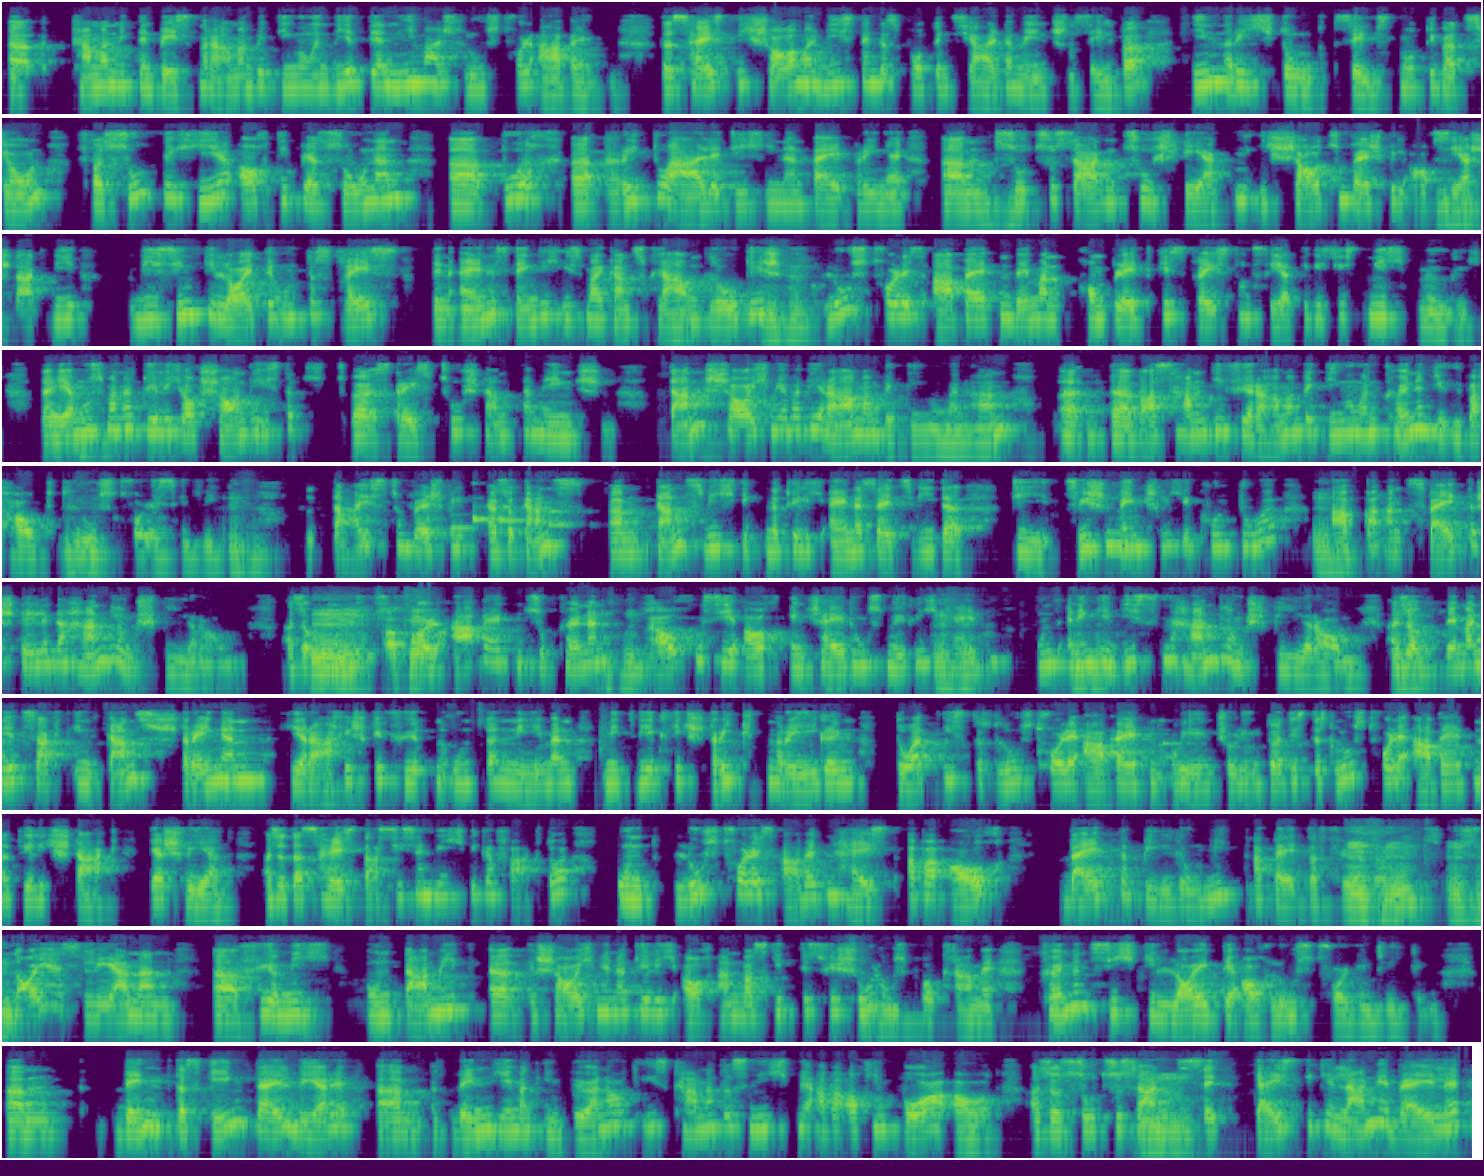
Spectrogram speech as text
kann man mit den besten Rahmenbedingungen, wird der niemals lustvoll arbeiten. Das heißt, ich schaue mal, wie ist denn das Potenzial der Menschen selber in Richtung Selbstmotivation, versuche hier auch die Personen äh, durch äh, Rituale, die ich ihnen beibringe, ähm, mhm. sozusagen zu stärken. Ich schaue zum Beispiel auch sehr mhm. stark, wie wie sind die Leute unter Stress? Denn eines, denke ich, ist mal ganz klar und logisch. Mhm. Lustvolles Arbeiten, wenn man komplett gestresst und fertig ist, ist nicht möglich. Daher mhm. muss man natürlich auch schauen, wie ist der äh, Stresszustand der Menschen. Dann schaue ich mir aber die Rahmenbedingungen an. Äh, äh, was haben die für Rahmenbedingungen? Können die überhaupt mhm. Lustvolles entwickeln? Mhm. Und da ist zum Beispiel, also ganz ähm, ganz wichtig natürlich einerseits wieder die zwischenmenschliche Kultur, mhm. aber an zweiter Stelle der Handlungsspielraum. Also um mhm, lustvoll okay. arbeiten zu können, mhm. brauchen Sie auch Entscheidungsmöglichkeiten mhm. Und einen mhm. gewissen Handlungsspielraum. Also mhm. wenn man jetzt sagt, in ganz strengen, hierarchisch geführten Unternehmen mit wirklich strikten Regeln, dort ist das lustvolle Arbeiten, oh Entschuldigung, dort ist das lustvolle Arbeiten natürlich stark erschwert. Also das heißt, das ist ein wichtiger Faktor. Und lustvolles Arbeiten heißt aber auch Weiterbildung, Mitarbeiterförderung. Mhm, mhm. Neues lernen äh, für mich. Und damit äh, schaue ich mir natürlich auch an, was gibt es für Schulungsprogramme? Können sich die Leute auch lustvoll entwickeln? Ähm, wenn das Gegenteil wäre, ähm, wenn jemand im Burnout ist, kann er das nicht mehr, aber auch im Bore-out. Also sozusagen mhm. diese geistige Langeweile,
